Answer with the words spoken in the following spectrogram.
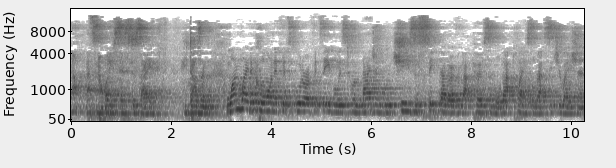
No, that's not what he says to say. He doesn't. One way to clue on if it's good or if it's evil is to imagine would Jesus speak that over that person or that place or that situation?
